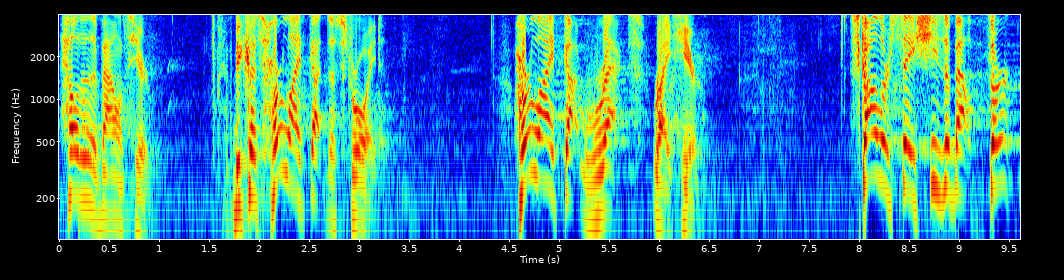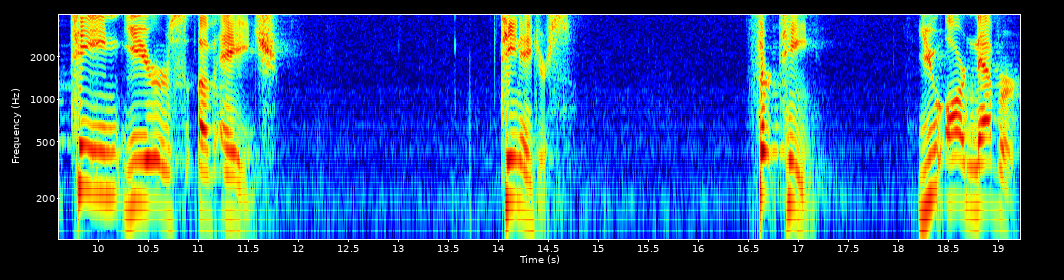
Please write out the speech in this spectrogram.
held in the balance here. Because her life got destroyed, her life got wrecked right here. Scholars say she's about 13 years of age. Teenagers. 13. You are never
